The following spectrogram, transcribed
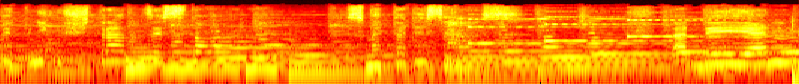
vypni už tranzistor, jsme tady zas, tady jen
